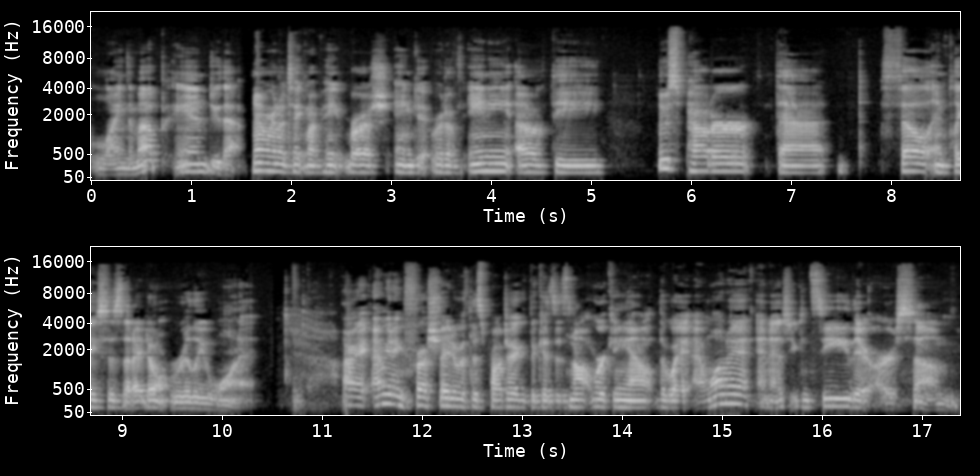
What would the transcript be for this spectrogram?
line them up and do that. Now I'm to take my paintbrush and get rid of any of the loose powder that fell in places that I don't really want it. Alright, I'm getting frustrated with this project because it's not working out the way I want it, and as you can see, there are some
